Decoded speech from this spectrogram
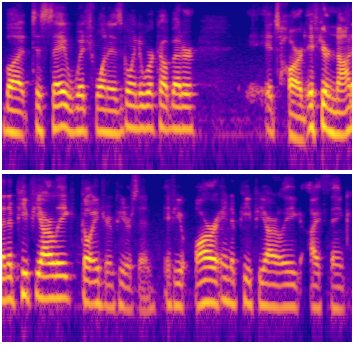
But to say which one is going to work out better, it's hard. If you're not in a PPR league, go Adrian Peterson. If you are in a PPR league, I think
